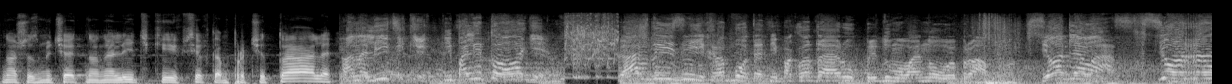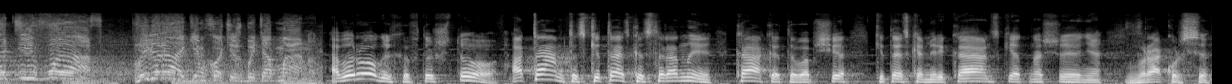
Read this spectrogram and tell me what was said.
наши замечательные аналитики их всех там прочитали. Аналитики и политологи. Каждый из них работает, не покладая рук, придумывая новую правду. Все для вас, Все ради вас! Выбирай, кем хочешь быть обманут. А иероглифов-то что? А там-то с китайской стороны, как это вообще китайско-американские отношения в ракурсе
